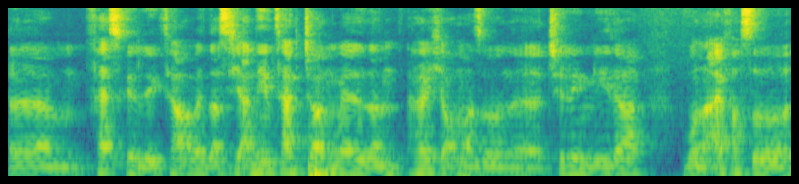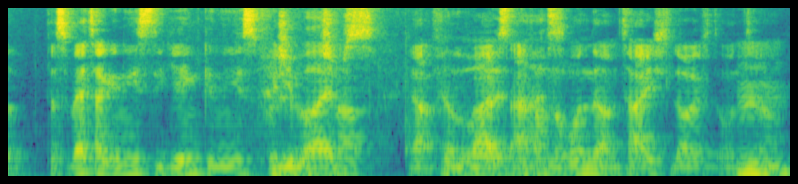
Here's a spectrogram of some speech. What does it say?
ähm, festgelegt habe, dass ich an dem Tag joggen werde, dann höre ich auch mal so eine Chilling-Lieder wo man einfach so das Wetter genießt, die Gegend genießt, für die Vibes. Ja, für Jawohl, die Vibes, einfach nice. eine Runde am Teich läuft und mhm.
